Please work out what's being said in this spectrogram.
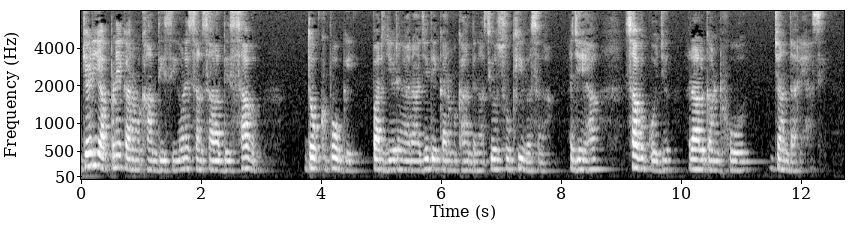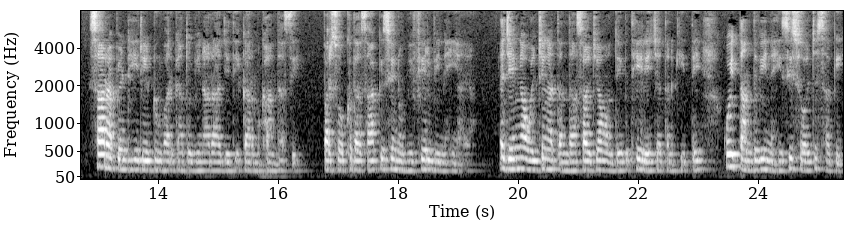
ਜਿਹੜੀ ਆਪਣੇ ਕਰਮ ਖਾਂਦੀ ਸੀ, ਉਹਨੇ ਸੰਸਾਰ ਦੇ ਸਭ ਦੁੱਖ ਭੋਗੇ, ਪਰ ਜਿਹੜੀਆਂ ਰਾਜੇ ਦੇ ਕਰਮ ਖਾਂਦੀਆਂ ਸੀ, ਉਹ ਸੁਖੀ ਵਸੀਆਂ ਅਜਿਹਾ ਸਭ ਕੁਝ ਰਲਗੰਢ ਹੋ ਜਾਂਦਾ ਰਿਹਾ ਸੀ। ਸਾਰਾ ਪਿੰਡ ਹੀ ਰੇਡੂ ਵਰਗਾਂ ਤੋਂ ਬਿਨਾਂ ਰਾਜੇ ਦੇ ਕਰਮ ਖਾਂਦਾ ਸੀ, ਪਰ ਸੁੱਖ ਦਾ ਸਾਹ ਕਿਸੇ ਨੂੰ ਵੀ ਫਿਰ ਵੀ ਨਹੀਂ ਆਇਆ। ਅਜਿਹੀਆਂ ਉਲਝੀਆਂ ਤੰਦਾਂ ਸੁਲਝਾਉਣ ਦੇ ਬਥੇਰੇ ਯਤਨ ਕੀਤੇ, ਕੋਈ ਤੰਦ ਵੀ ਨਹੀਂ ਸੀ ਸੁਲਝ ਸਕੀ।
